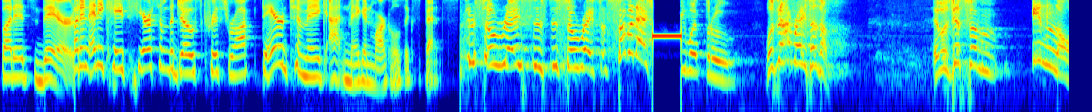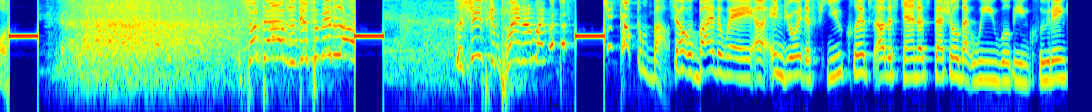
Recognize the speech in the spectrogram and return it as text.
but it's there. But in any case, here are some of the jokes Chris Rock dared to make at Meghan Markle's expense. They're so racist, they're so racist. Some of that you went through was not racism. It was just some in-law Sometimes it's just some in-law Cause she's complaining. I'm like, what the talking about? So, by the way, uh, enjoy the few clips of the stand up special that we will be including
